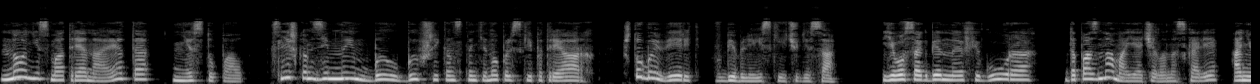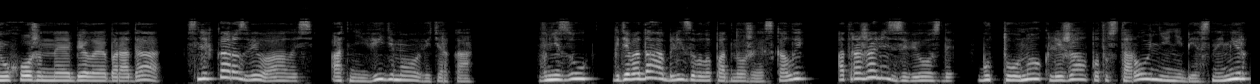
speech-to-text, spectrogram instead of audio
Но, несмотря на это, не ступал. Слишком земным был бывший константинопольский патриарх, чтобы верить в библейские чудеса. Его согбенная фигура допоздна маячила на скале, а неухоженная белая борода слегка развивалась от невидимого ветерка. Внизу, где вода облизывала подножие скалы, отражались звезды, будто у ног лежал потусторонний небесный мир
